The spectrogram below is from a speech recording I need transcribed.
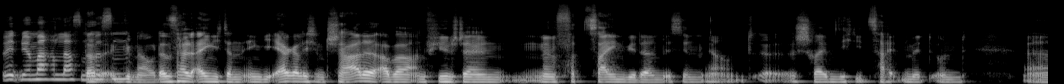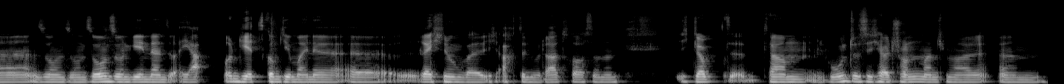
mit mir machen lassen das, müssen. Genau, das ist halt eigentlich dann irgendwie ärgerlich und schade, aber an vielen Stellen ne, verzeihen wir da ein bisschen mehr und äh, schreiben nicht die Zeiten mit und äh, so und so und so und so und gehen dann so, ja, und jetzt kommt hier meine äh, Rechnung, weil ich achte nur darauf, sondern ich glaube, da lohnt es sich halt schon manchmal, ähm,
